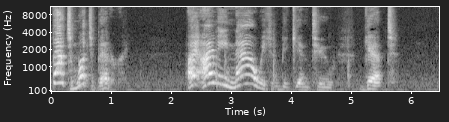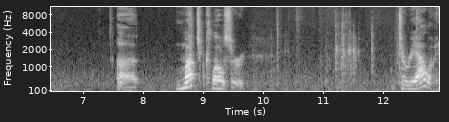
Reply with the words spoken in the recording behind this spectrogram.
that's much better. I, I mean, now we can begin to get uh, much closer to reality.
